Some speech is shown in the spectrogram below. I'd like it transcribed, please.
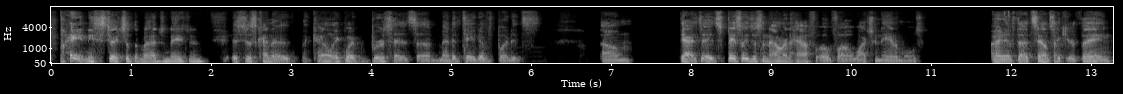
by any stretch of the imagination. It's just kind of kind of like what Bruce said. It's uh, meditative, but it's um yeah, it's, it's basically just an hour and a half of uh, watching animals. And if that sounds like your thing,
